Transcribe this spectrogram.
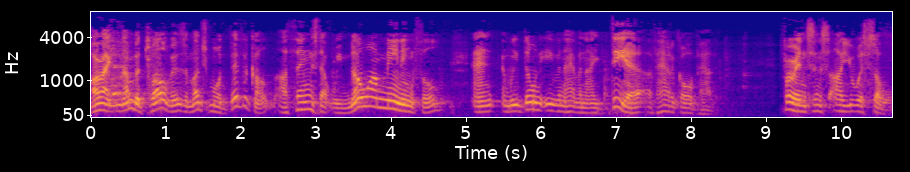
Alright, number 12 is a much more difficult, are things that we know are meaningful and we don't even have an idea of how to go about it. For instance, are you a soul?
